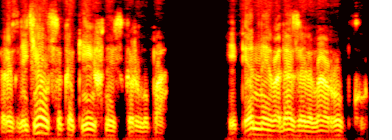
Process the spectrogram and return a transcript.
разлетелся, как яичная скорлупа, и пенная вода залила рубку.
